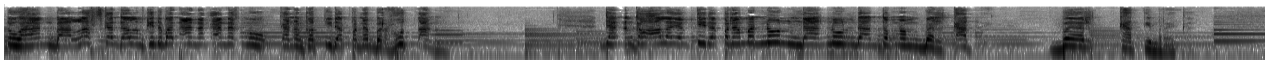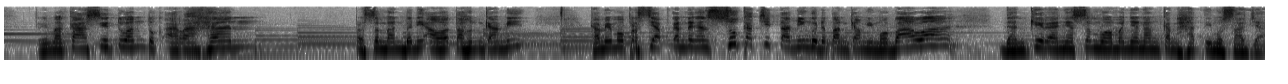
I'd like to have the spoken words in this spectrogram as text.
Tuhan balaskan dalam kehidupan anak-anakmu karena engkau tidak pernah berhutang. Dan engkau Allah yang tidak pernah menunda-nunda untuk memberkati berkati mereka. Terima kasih Tuhan untuk arahan persembahan benih awal tahun kami. Kami mau persiapkan dengan sukacita minggu depan kami mau bawa dan kiranya semua menyenangkan hatimu saja.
